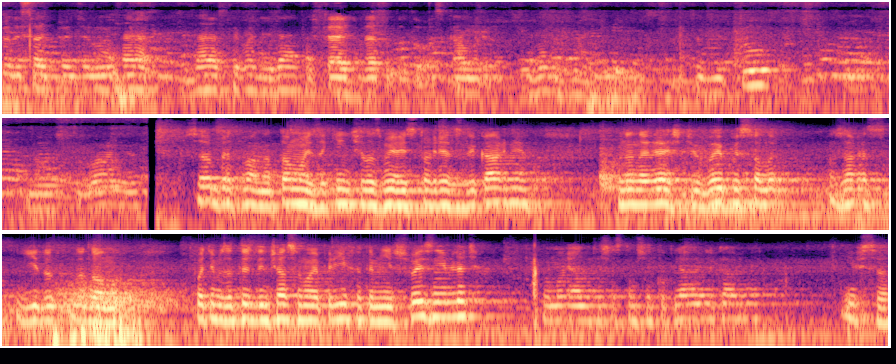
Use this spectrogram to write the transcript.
50 притягнув. Зараз, зараз сьогодні йде, та ж де тут у вас камери? я не знаю. Тут YouTube, налаштування. Все, братва, на тому і закінчилась моя історія з лікарні. Мене нарешті виписали. Зараз їду додому. Потім за тиждень часу має приїхати, мені шви знімлять. Мар'янка щось там ще купляє в лікарні. І все.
